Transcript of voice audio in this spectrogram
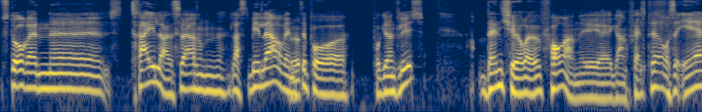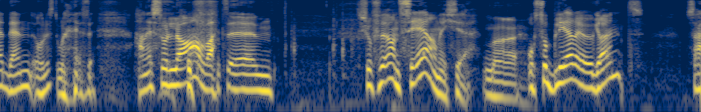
Står en eh, trailer, en svær sånn lastebil der, og venter på, på grønt lys. Den kjører over foran i gangfeltet, og så er den rullestolen Han er så lav at eh, sjåføren ser han ikke. Nei. Og så blir det jo grønt. Så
